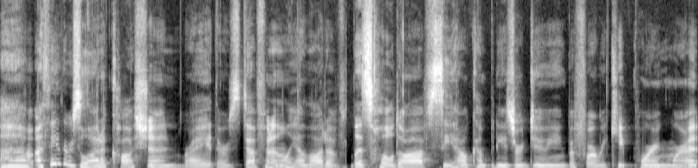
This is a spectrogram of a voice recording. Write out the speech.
Um, I think there's a lot of caution, right? There's definitely a lot of let's hold off, see how companies are doing before we keep pouring more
